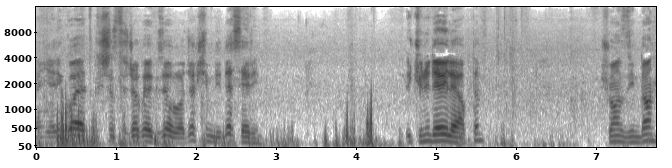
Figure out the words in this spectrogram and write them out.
Yani yeri gayet kışın sıcak ve güzel olacak. Şimdi de serin. Üçünü de öyle yaptım. Şu an zindan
